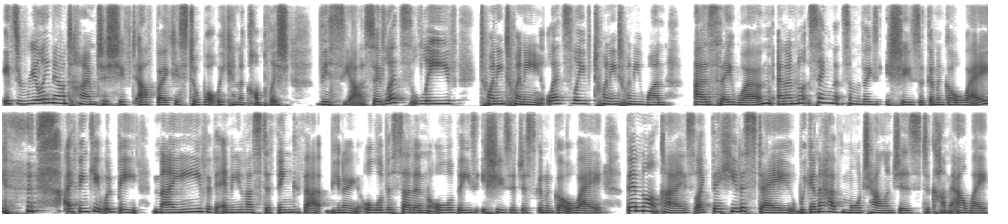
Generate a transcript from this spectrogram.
it's really now time to shift our focus to what we can accomplish this year. So let's leave 2020, let's leave 2021 as they were. And I'm not saying that some of those issues are going to go away. I think it would be naive of any of us to think that, you know, all of a sudden all of these issues are just going to go away. They're not, guys. Like they're here to stay. We're going to have more challenges to come our way.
